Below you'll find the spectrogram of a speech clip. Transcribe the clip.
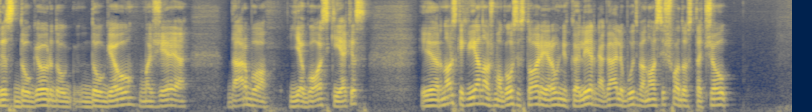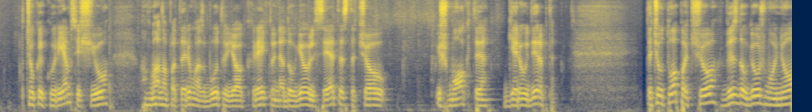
vis daugiau ir daug, daugiau mažėja darbo jėgos kiekis. Ir nors kiekvieno žmogaus istorija yra unikali ir negali būti vienos išvados, tačiau, tačiau kai kuriems iš jų mano patarimas būtų, jog reiktų nedaugiau ilsėtis, tačiau išmokti geriau dirbti. Tačiau tuo pačiu vis daugiau žmonių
